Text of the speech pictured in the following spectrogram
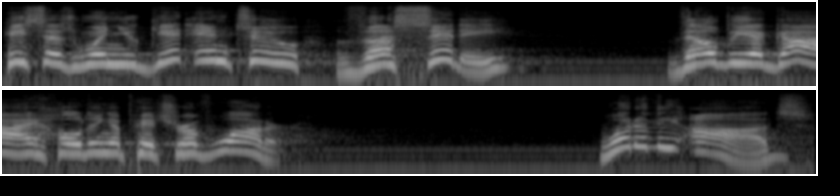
He says, when you get into the city, there'll be a guy holding a pitcher of water. What are the odds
